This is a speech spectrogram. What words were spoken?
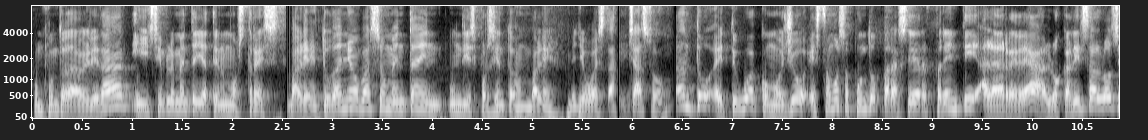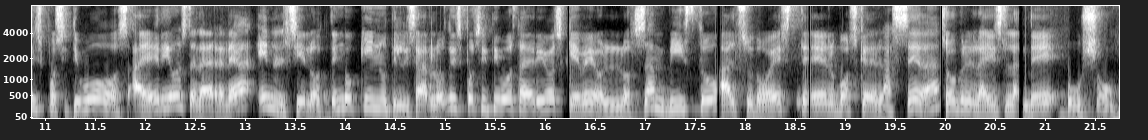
Un punto de habilidad y simplemente ya tenemos tres. Vale, tu daño base aumenta en un 10%. Vale, me llevo esta. Chazo. Tanto Etigua como yo estamos a punto para hacer frente a la RDA. Localiza los dispositivos aéreos de la RDA en el cielo. Tengo que inutilizar los dispositivos aéreos que veo. Los han visto al sudoeste del bosque de la seda sobre la isla de Uso.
